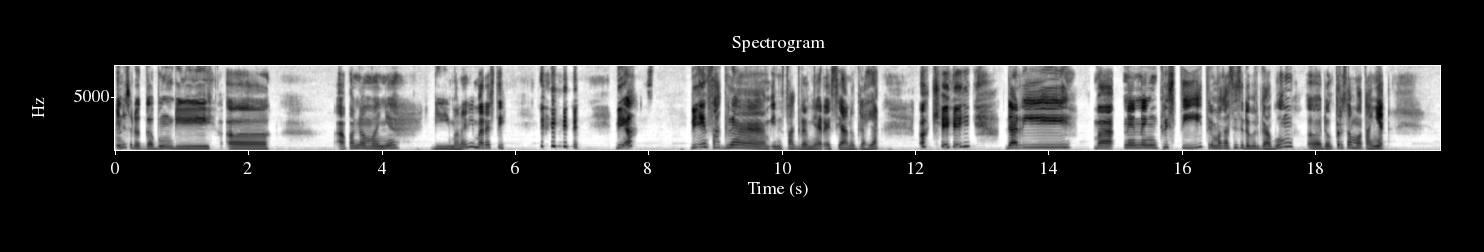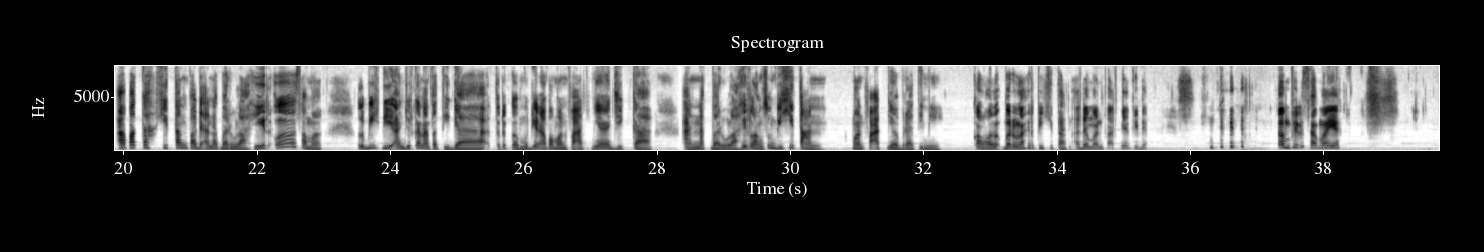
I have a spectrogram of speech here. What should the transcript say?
ini sudah gabung di eh apa namanya di mana ini mbak Resti di ah di Instagram Instagramnya RSC Anugrah ya oke dari Mbak Neneng Kristi, terima kasih sudah bergabung. Eh, dokter saya mau tanya, apakah hitan pada anak baru lahir? Oh sama, lebih dianjurkan atau tidak? Ter- Kemudian apa manfaatnya jika anak baru lahir langsung dihitan? Manfaatnya berarti nih, kalau baru lahir dihitan ada manfaatnya tidak? Hampir sama ya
